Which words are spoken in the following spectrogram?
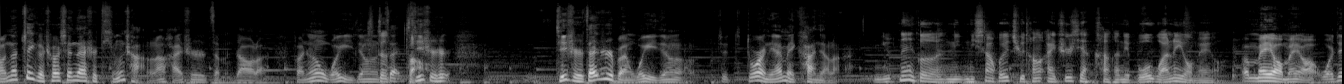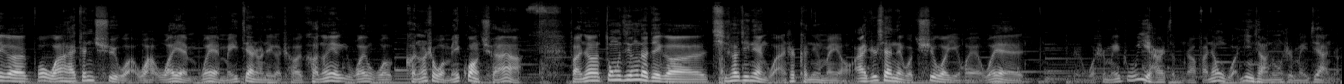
哦，那这个车现在是停产了还是怎么着了？反正我已经在，即使是即使在日本，我已经就多少年没看见了。你那个，你你下回去趟爱知县看看那博物馆里有没有？呃，没有没有，我这个博物馆还真去过，我我也我也没见着这个车，可能也我我可能是我没逛全啊。反正东京的这个汽车纪念馆是肯定没有，爱知县那我去过一回，我也我是没注意还是怎么着，反正我印象中是没见着。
